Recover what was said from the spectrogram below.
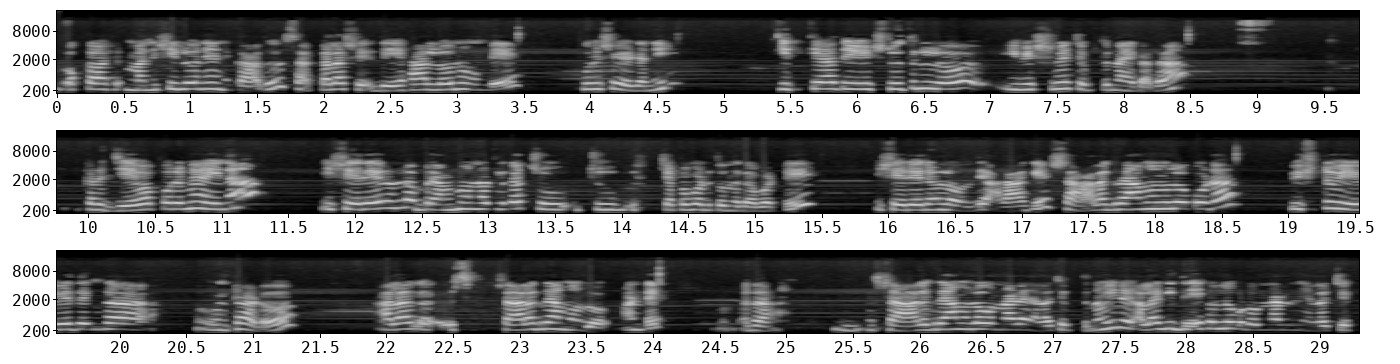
ఒక మనిషిలోనే అని కాదు సకల దేహాల్లోనూ ఉండే పురుషుడని ఇత్యాది శృతుల్లో ఈ విషయమే చెప్తున్నాయి కదా. ఇక్కడ జీవపురమే అయినా ఈ శరీరంలో బ్రహ్మ ఉన్నట్లుగా చూ చూ చెప్పబడుతుంది కాబట్టి ఈ శరీరంలో ఉంది. అలాగే శాల గ్రామంలో కూడా విష్ణువు ఏ విధంగా ఉంటాడో అలాగే శాల గ్రామంలో అంటే శాల గ్రామంలో ఉన్నాడని ఎలా చెప్తున్నాం? ఇది అలాగే దేహంలో కూడా ఉన్నాడని ఎలా చెప్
